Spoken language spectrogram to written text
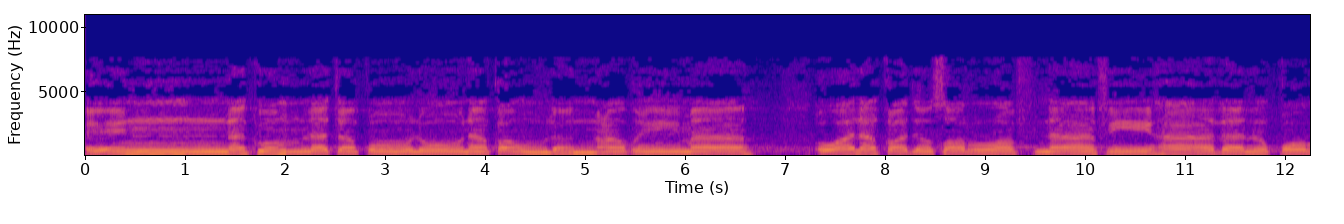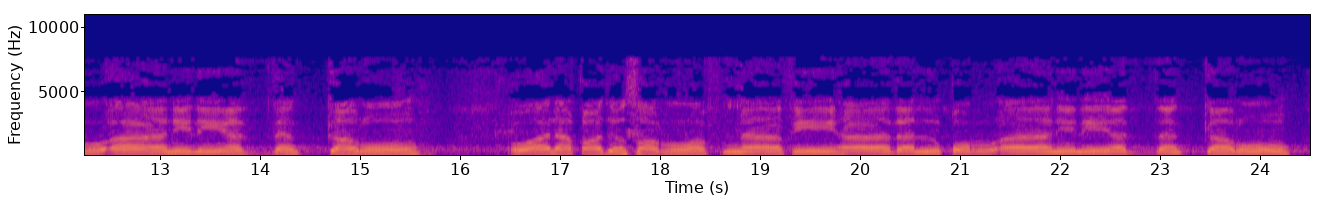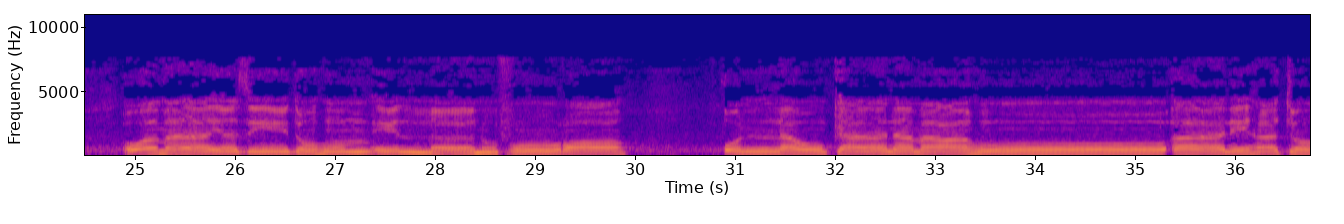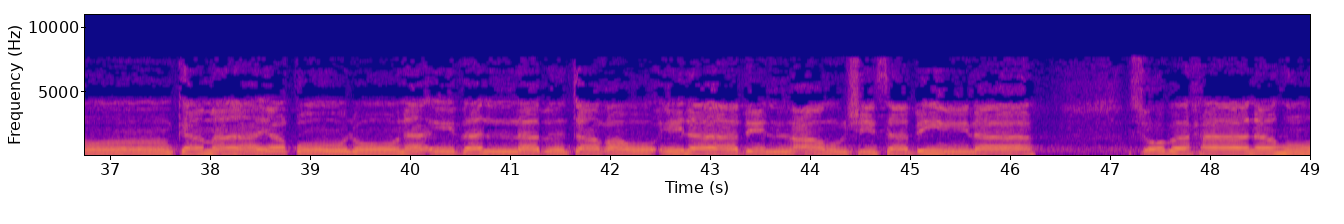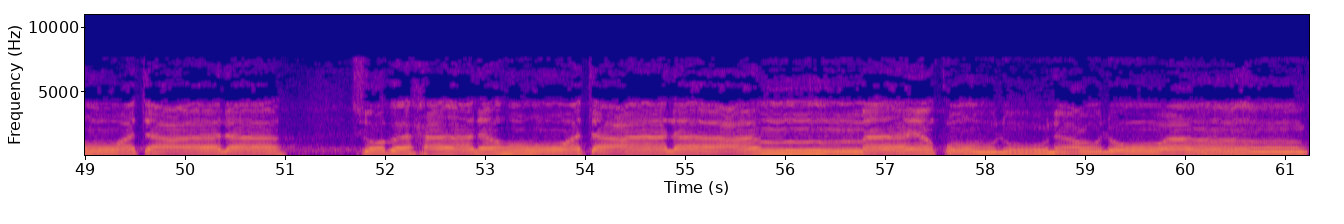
إنكم لتقولون قولا عظيما ولقد صرفنا في هذا القرآن ليذكروا ولقد صرفنا في هذا القرآن ليذكروا وما يزيدهم الا نفورا قل لو كان معه الهه كما يقولون اذا لابتغوا إلى ذي العرش سبيلا سبحانه وتعالى سبحانه وتعالى عما يقولون علوا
